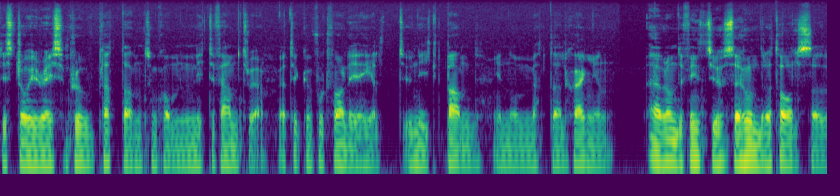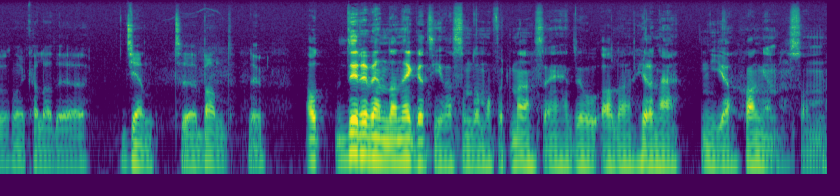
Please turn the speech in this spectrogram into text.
Destroy Race Improve-plattan som kom 95 tror jag Jag tycker fortfarande det är ett helt unikt band inom metal-genren Även om det finns ju så hundratals sådana kallade gent-band nu Ja, det är det enda negativa som de har fått med sig, det är alla, hela den här nya genren som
